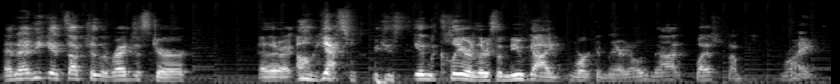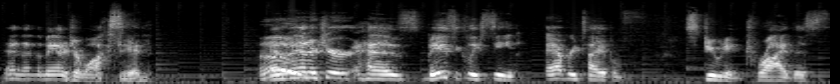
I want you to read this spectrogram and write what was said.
and then he gets up to the register, and they're like, "Oh yes, he's in the clear. There's a new guy working there. Do not question him." Right. And then the manager walks in, and Oh, the manager has basically seen every type of student try this,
